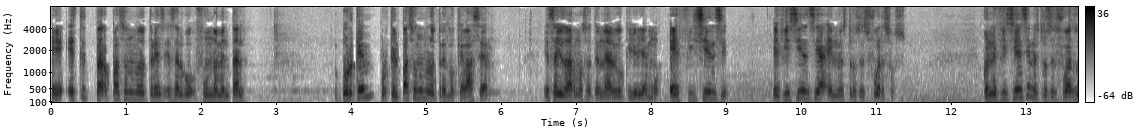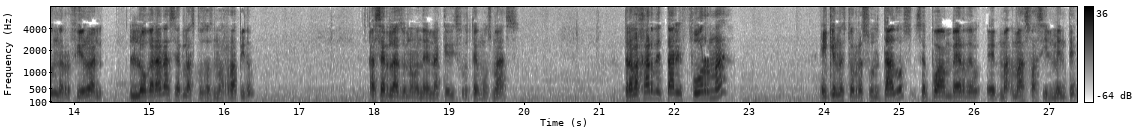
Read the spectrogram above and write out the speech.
Eh, este paso número 3 es algo fundamental. ¿Por qué? Porque el paso número 3 lo que va a hacer es ayudarnos a tener algo que yo llamo eficiencia. Eficiencia en nuestros esfuerzos. Con eficiencia en nuestros esfuerzos me refiero a lograr hacer las cosas más rápido, hacerlas de una manera en la que disfrutemos más, trabajar de tal forma en que nuestros resultados se puedan ver eh, más fácilmente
